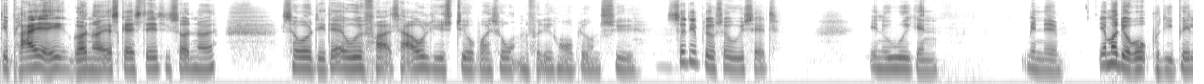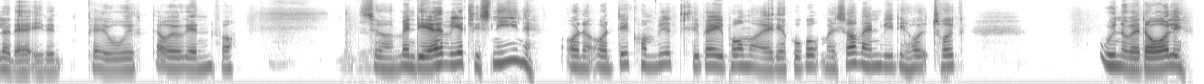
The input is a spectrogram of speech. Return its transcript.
Det plejer jeg ikke at gøre, når jeg skal afsted til sådan noget. Så var det derudefra, så aflyste de operationen, fordi hun var blevet syg. Så det blev så udsat en uge igen. Men øh, jeg måtte jo gå på de piller der i den periode. Der var jo ikke andet for. Men det, så, men det er virkelig snigende, og, og det kom virkelig bag på mig, at jeg kunne gå med så vanvittigt højt tryk, uden at være dårlig.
